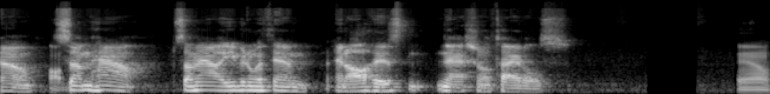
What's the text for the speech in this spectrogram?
No, somehow, somehow, even with him and all his national titles. Yeah.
